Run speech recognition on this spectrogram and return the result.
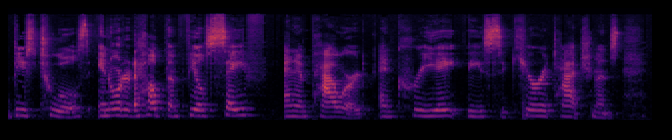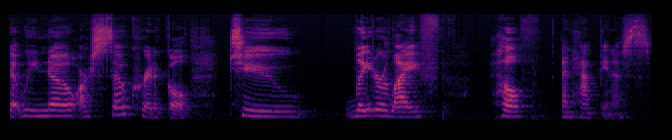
these tools in order to help them feel safe and empowered and create these secure attachments that we know are so critical to later life health and happiness.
